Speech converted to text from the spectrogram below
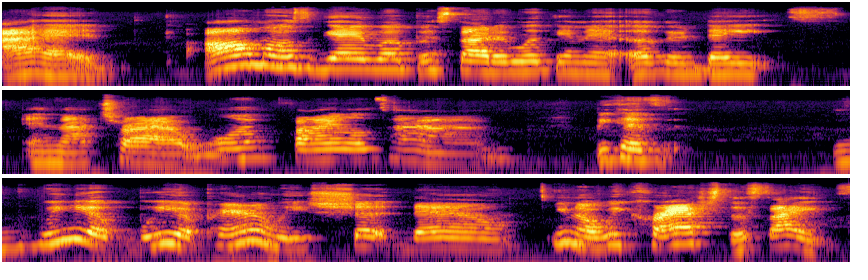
I had almost gave up and started looking at other dates, and I tried one final time because we we apparently shut down. You know, we crashed the sites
